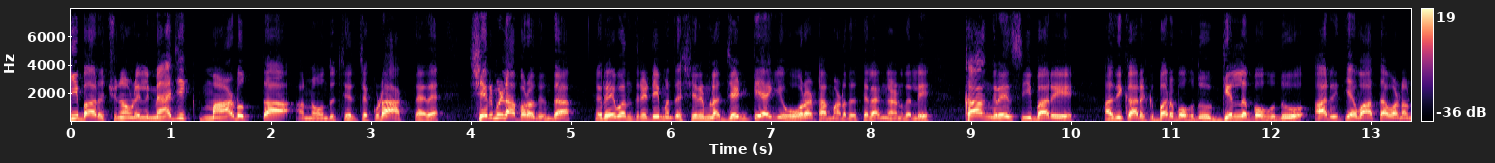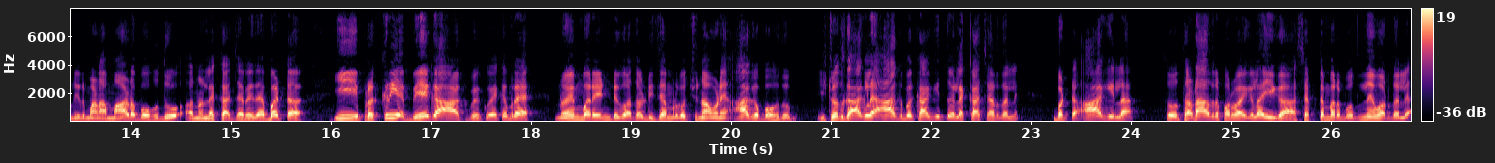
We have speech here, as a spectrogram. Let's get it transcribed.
ಈ ಬಾರಿ ಚುನಾವಣೆಯಲ್ಲಿ ಮ್ಯಾಜಿಕ್ ಮಾಡುತ್ತಾ ಅನ್ನೋ ಒಂದು ಚರ್ಚೆ ಕೂಡ ಆಗ್ತಾ ಇದೆ. ಶರ್ಮಿಳಾ ಬರೋದ್ರಿಂದ ರೇವಂತ್ ರೆಡ್ಡಿ ಮತ್ತು ಶರ್ಮಿಳಾ ಜಂಟಿಯಾಗಿ ಹೋರಾಟ ಮಾಡಿದ್ರೆ ತೆಲಂಗಾಣದಲ್ಲಿ ಕಾಂಗ್ರೆಸ್ ಈ ಬಾರಿ ಅಧಿಕಾರಕ್ಕೆ ಬರಬಹುದು, ಗೆಲ್ಲಬಹುದು, ಆ ರೀತಿಯ ವಾತಾವರಣ ನಿರ್ಮಾಣ ಮಾಡಬಹುದು ಅನ್ನೋ ಲೆಕ್ಕಾಚಾರ ಇದೆ. ಬಟ್ ಈ ಪ್ರಕ್ರಿಯೆ ಬೇಗ ಆಗಬೇಕು. ಯಾಕಂದರೆ ನವೆಂಬರ್ ಎಂಡಿಗೂ ಅಥವಾ ಡಿಸೆಂಬರ್ಗೂ ಚುನಾವಣೆ ಆಗಬಹುದು. ಇಷ್ಟೊತ್ತಿಗಾಗಲೇ ಆಗಬೇಕಾಗಿತ್ತು ಲೆಕ್ಕಾಚಾರದಲ್ಲಿ, ಬಟ್ ಆಗಿಲ್ಲ. ಸೊ ತಡ ಆದರೂ ಪರವಾಗಿಲ್ಲ, ಈಗ ಸೆಪ್ಟೆಂಬರ್ ಮೊದಲನೇ ವಾರದಲ್ಲಿ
